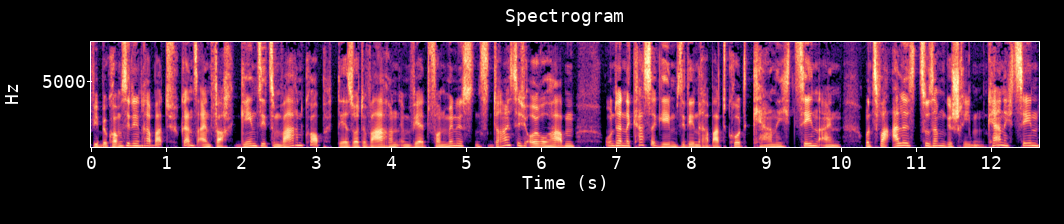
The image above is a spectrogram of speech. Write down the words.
Wie bekommen Sie den Rabatt? Ganz einfach. Gehen Sie zum Warenkorb, der sollte Waren im Wert von mindestens 30 Euro haben und an der Kasse geben Sie den Rabattcode Kernig10 ein. Und zwar alles zusammengeschrieben. Kernig10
